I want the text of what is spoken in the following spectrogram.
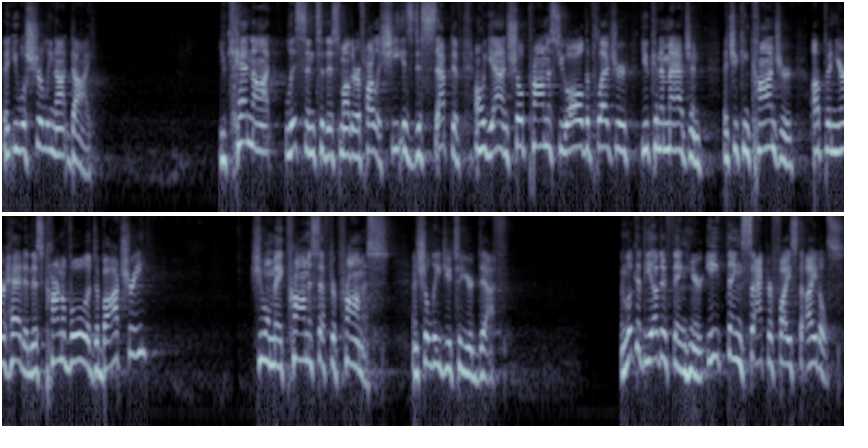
that you will surely not die. You cannot listen to this mother of harlots. She is deceptive. Oh, yeah, and she'll promise you all the pleasure you can imagine that you can conjure up in your head. In this carnival of debauchery, she will make promise after promise, and she'll lead you to your death. And look at the other thing here eat things sacrificed to idols.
